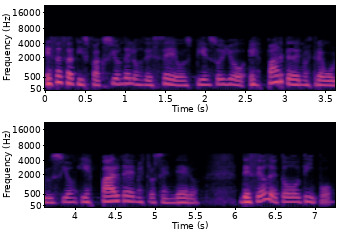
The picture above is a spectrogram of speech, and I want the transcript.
esa satisfacción de los deseos, pienso yo, es parte de nuestra evolución y es parte de nuestro sendero. Deseos de todo tipo,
